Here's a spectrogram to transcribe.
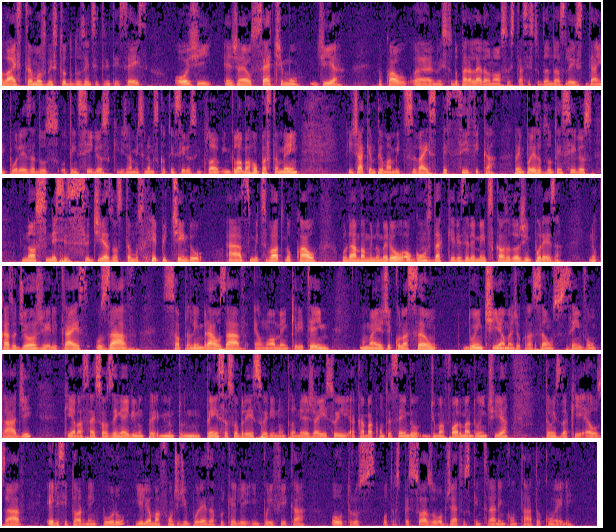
Olá, estamos no estudo 236. Hoje é, já é o sétimo dia no qual, uh, no estudo paralelo ao nosso, está se estudando as leis da impureza dos utensílios, que já mencionamos que utensílios engloba, roupas também. E já que não tem uma mitzvah específica para a impureza dos utensílios, nós, nesses dias, nós estamos repetindo as mitzvot, no qual o Rambam enumerou alguns daqueles elementos causadores de impureza. No caso de hoje, ele traz o Zav, só para lembrar, o Zav é um homem que ele tem uma ejaculação doentia, uma ejaculação sem vontade, que ela sai sozinha, ele não, ele não, não, pensa sobre isso, ele não planeja isso e acaba acontecendo de uma forma doentia. Então isso daqui é o Zav. Ele se torna impuro e ele é uma fonte de impureza porque ele impurifica outros, outras pessoas ou objetos que entrarem em contato com ele.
